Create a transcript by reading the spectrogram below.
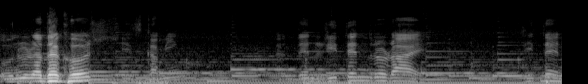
Anuradha Ghosh is coming then Ritendra Roy Riten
